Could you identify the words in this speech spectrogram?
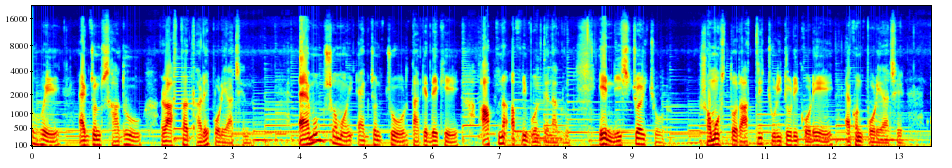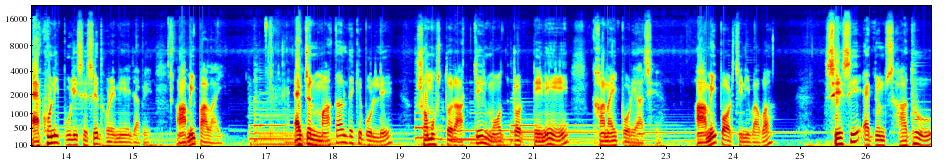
হয়ে একজন সাধু রাস্তার ধারে পড়ে আছেন। এমন সময় একজন চোর তাকে দেখে আপনা আপনি বলতে লাগল, এ নিশ্চয় চোর। সমস্ত রাত্রি চুরি টুরি করে এখন পড়ে আছে। এখনই পুলিশ এসে ধরে নিয়ে যাবে। আমি পালাই। একজন মাতাল দেখে বললে, সমস্ত রাত্রির মদটর টেনে খানায় পড়ে আছে। আমি পর চিনি বাবা। শেষে একজন সাধু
